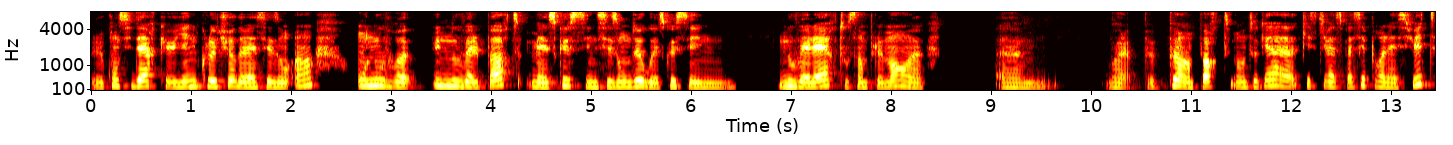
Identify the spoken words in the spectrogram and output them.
je considère qu'il y a une clôture de la saison 1. On ouvre une nouvelle porte, mais est-ce que c'est une saison 2 ou est-ce que c'est une nouvelle ère, tout simplement Voilà, peu, importe. Mais en tout cas, qu'est-ce qui va se passer pour la suite?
